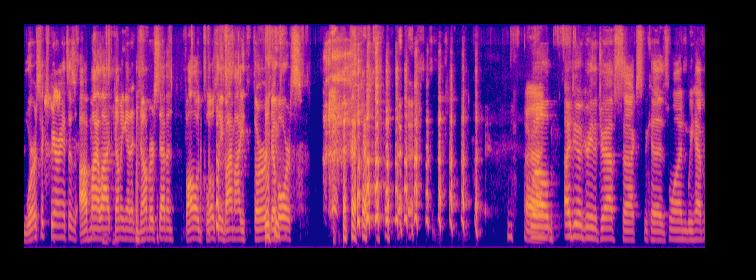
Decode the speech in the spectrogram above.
worst experiences of my life, coming in at number seven, followed closely by my third divorce. All right. Well, I do agree the draft sucks because one, we have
